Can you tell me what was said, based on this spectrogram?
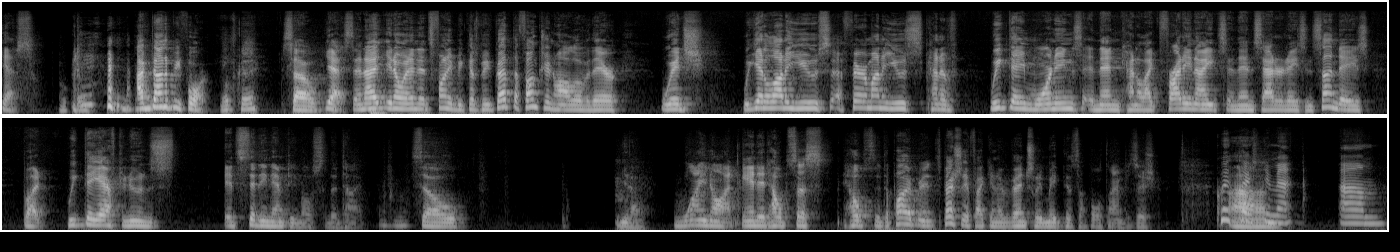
Yes, Okay, I've done it before. okay. So yes, and I, you know, and it's funny because we've got the function hall over there, which we get a lot of use, a fair amount of use, kind of weekday mornings, and then kind of like Friday nights, and then Saturdays and Sundays. But weekday afternoons, it's sitting empty most of the time. So, you know, why not? And it helps us, helps the department, especially if I can eventually make this a full time position. Quick question, Um, Matt. Um,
